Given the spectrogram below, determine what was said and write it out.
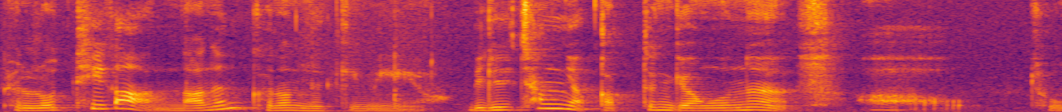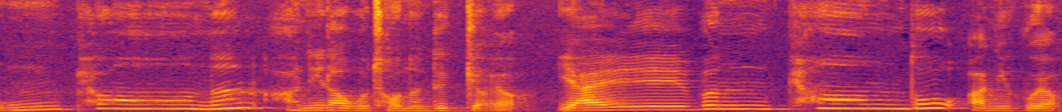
별로 티가 안 나는 그런 느낌이에요. 밀착력 같은 경우는 아, 좋은 편은 아니라고 저는 느껴요. 얇은 편도 아니고요.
